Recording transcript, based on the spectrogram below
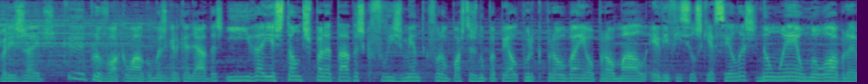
brejeiros que provocam algumas gargalhadas gargalhadas e ideias tão disparatadas que felizmente que foram postas no papel, porque para o bem ou para o mal é difícil esquecê-las. Não é uma obra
